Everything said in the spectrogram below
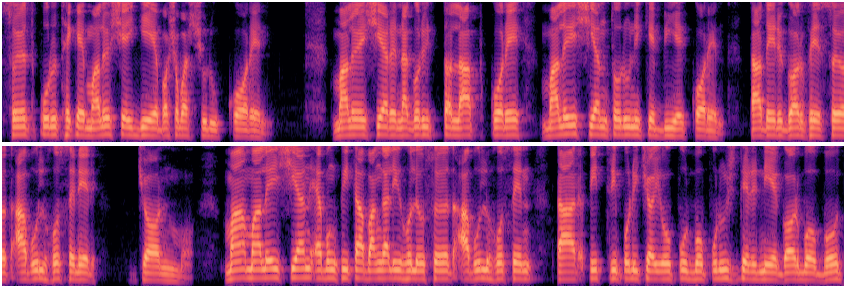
সৈয়দপুর থেকে মালয়েশিয়ায় গিয়ে বসবাস শুরু করেন। মালয়েশিয়ার নাগরিকত্ব লাভ করে মালয়েশিয়ান তরুণীকে বিয়ে করেন। তাদের গর্ভে সৈয়দ আবুল হোসেনের জন্ম। মা মালয়েশিয়ান এবং পিতা বাঙালি হলেও সৈয়দ আবুল হোসেন তার পিতৃপরিচয় ও পূর্বপুরুষদের নিয়ে গর্ববোধ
